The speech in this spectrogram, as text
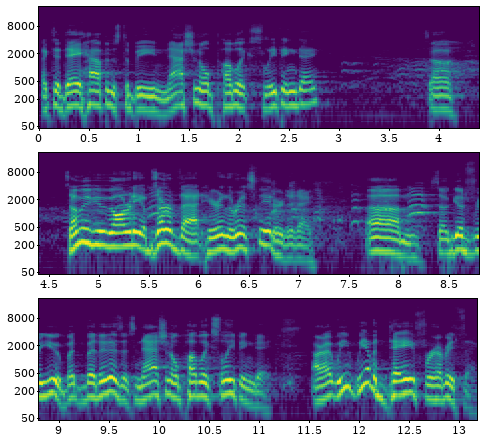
Like today happens to be National Public Sleeping Day. So some of you have already observed that here in the Ritz Theater today. Um, so good for you. But, but it is, it's National Public Sleeping Day. All right, we, we have a day for everything.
